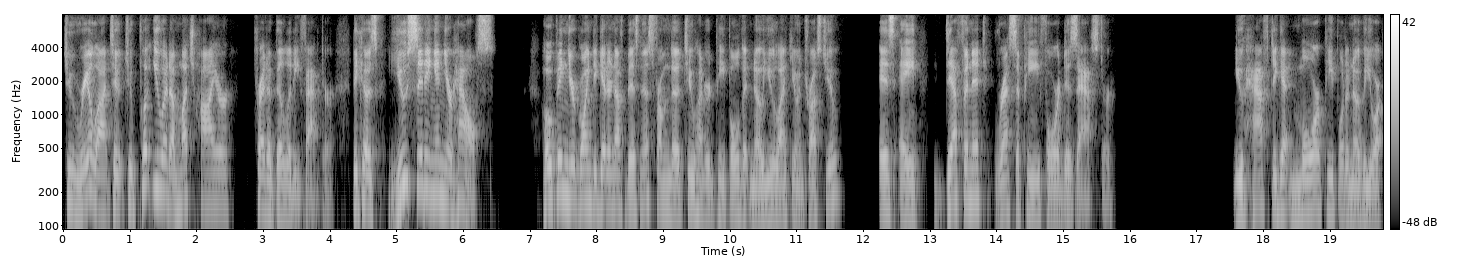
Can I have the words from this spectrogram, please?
to realize, to, to put you at a much higher credibility factor. Because you sitting in your house, hoping you're going to get enough business from the 200 people that know you, like you, and trust you, is a definite recipe for disaster. You have to get more people to know who you are.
